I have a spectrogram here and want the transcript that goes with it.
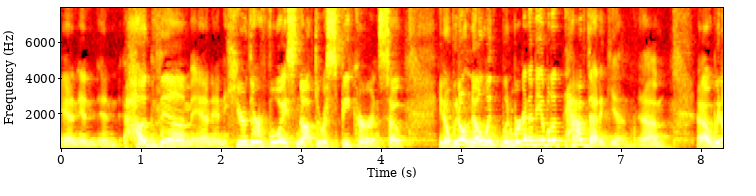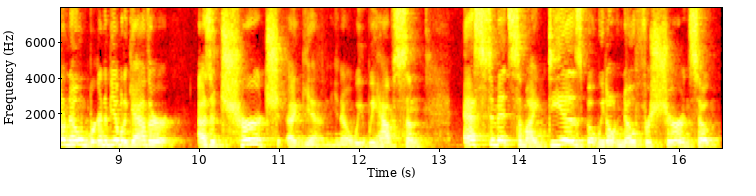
and and, and hug them and, and hear their voice, not through a speaker. And so, you know, we don't know when, when we're going to be able to have that again. Um, uh, we don't know when we're going to be able to gather as a church again. You know, we, we have some estimates, some ideas, but we don't know for sure. And so,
